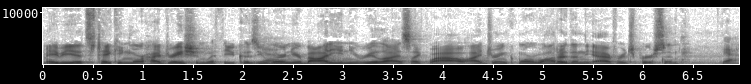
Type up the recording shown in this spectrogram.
Maybe it's taking more hydration with you because you Yeah. learn your body and you realize like, wow, I drink more water than the average person. Yeah.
